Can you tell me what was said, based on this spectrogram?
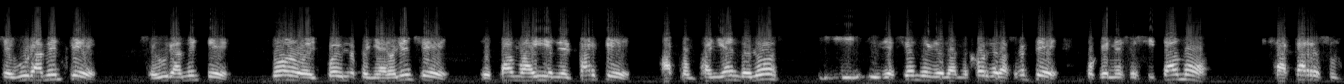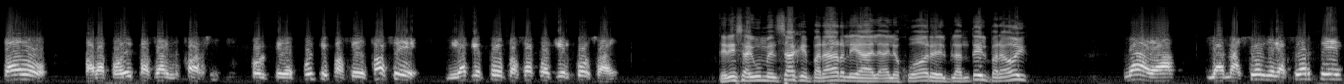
seguramente, seguramente todo el pueblo peñarolense estamos ahí en el parque acompañándolos y, y deseándole la mejor de la suerte porque necesitamos sacar resultados para poder pasar de fase. Porque después que pase de fase, mirá que puede pasar cualquier cosa. ¿eh? ¿Tenés algún mensaje para darle a, a los jugadores del plantel para hoy? Nada, la mayor de la suerte,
